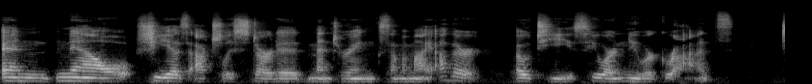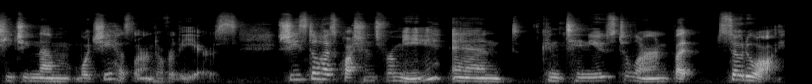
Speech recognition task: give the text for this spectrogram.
And now she has actually started mentoring some of my other OTs who are newer grads, teaching them what she has learned over the years. She still has questions for me and continues to learn, but so do I.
